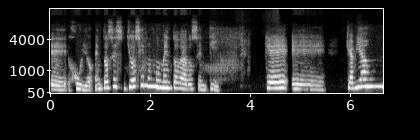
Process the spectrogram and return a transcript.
Eh, Julio. Entonces, yo sí en un momento dado sentí que, eh, que había un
